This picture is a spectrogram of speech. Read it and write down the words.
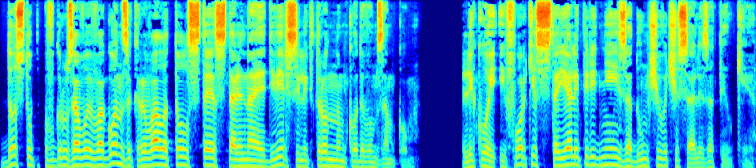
Доступ в грузовой вагон закрывала толстая стальная дверь с электронным кодовым замком. Ликой и Форкис стояли перед ней и задумчиво чесали затылки.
